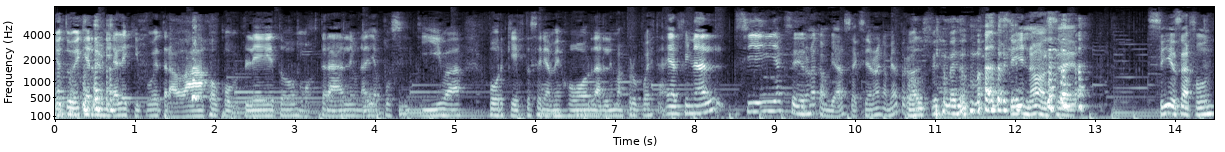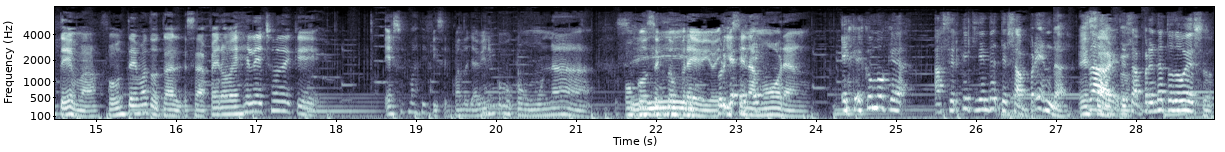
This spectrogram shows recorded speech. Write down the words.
Yo tuve que reunir al equipo de trabajo completo, mostrarle una diapositiva, porque esto sería mejor, darle más propuestas. Y al final sí accedieron a cambiar, se accedieron a cambiar, pero Al fin, menos mal. Sí, no, se- sí, o sea, fue un tema, fue un tema total, o sea, pero es el hecho de que eso es más difícil, cuando ya vienen como con una un Sí, concepto previo y se es- enamoran. Es, es como que hacer que el cliente desaprenda, ¿sabes? Desaprenda todo eso.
